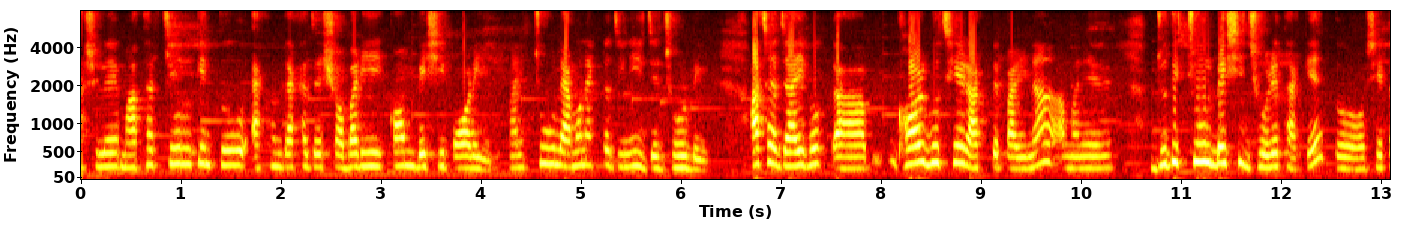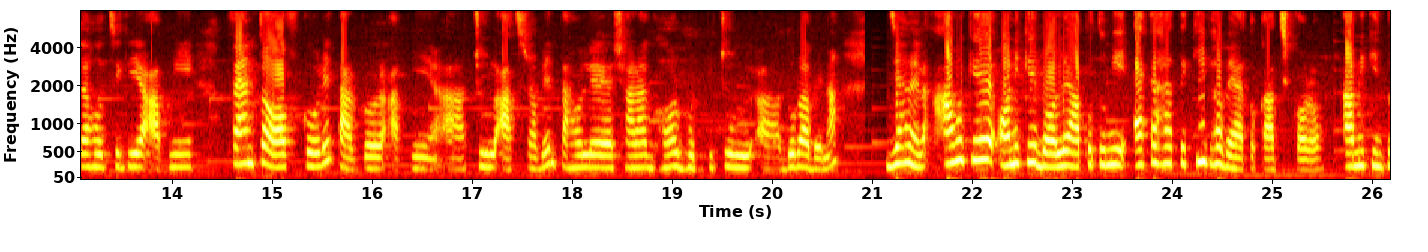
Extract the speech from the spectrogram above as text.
আসলে মাথার চুল কিন্তু এখন দেখা যায় সবারই কম বেশি পড়েই। মানে চুল এমন একটা জিনিস যে ঝরবে আচ্ছা যাই হোক ঘর গুছিয়ে রাখতে পারি না। মানে যদি চুল বেশি ঝরে থাকে, তো সেটা হচ্ছে গিয়ে আপনি ফ্যানটা অফ করে তারপর আপনি চুল আঁচড়াবেন, তাহলে সারা ঘর ভর্তি চুল দৌড়াবে না। জানেন, আমাকে অনেকে বলে, আপু, তুমি একা হাতে কীভাবে এত কাজ করো? আমি কিন্তু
